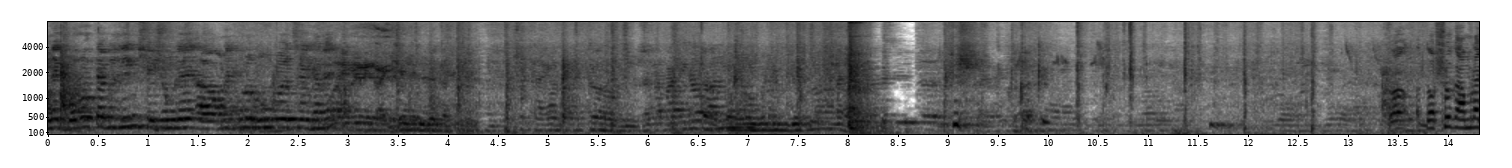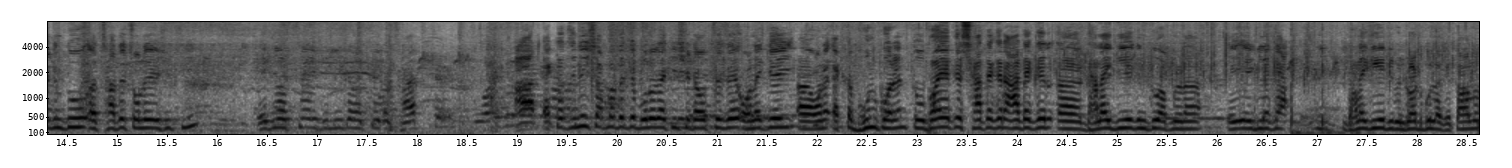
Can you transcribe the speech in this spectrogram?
অনেক বড় একটা বিল্ডিং সেই সঙ্গে অনেকগুলো রুম রয়েছে এখানে। দর্শক, আমরা কিন্তু ছাদে চলে এসেছি। এই যে হচ্ছে, এই হচ্ছে ছাদ। আর একটা জিনিস আপনাদেরকে বলে রাখি, সেটা হচ্ছে যে অনেকেই অনেক একটা ভুল করেন। তো ছয় একের সাত একের আট একের ঢালাই দিয়ে কিন্তু আপনারা এই এইগুলোকে ঢালাই দিয়ে দিবেন রডগুলোকে, তাহলে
